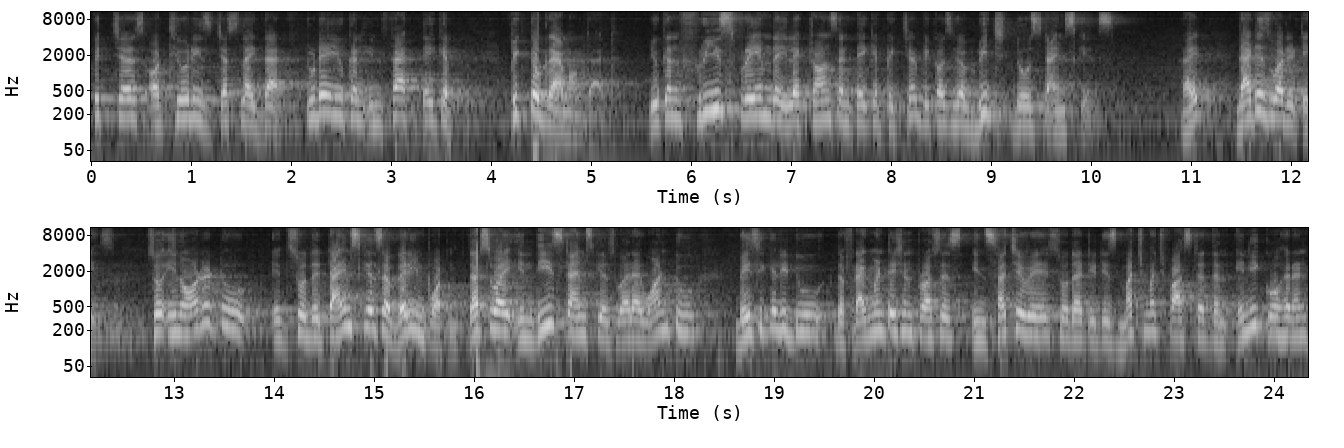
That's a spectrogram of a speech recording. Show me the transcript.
pictures or theories just like that. Today you can in fact take a pictogram of that. You can freeze frame the electrons and take a picture because you have reached those time scales, right. That is what it is. So, in order to, so the time scales are very important. That is why in these time scales where I want to basically do the fragmentation process in such a way so that it is much much faster than any coherent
